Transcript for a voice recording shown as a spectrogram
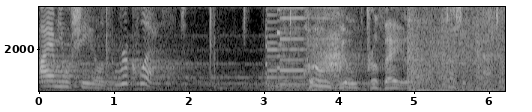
I am your shield. Request. Who will prevail? Does it matter?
